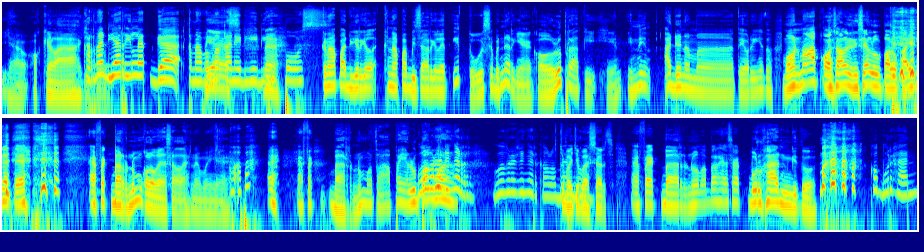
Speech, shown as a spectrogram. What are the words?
ya oke lah. gitu. Karena dia relate gak Kenapa Yes. makanya dia di Nah, post Kenapa di kenapa bisa relate itu sebenarnya kalau lu perhatiin ini ada nama teorinya tuh. Mohon maaf kalau salah ini saya lupa lupa ingat ya. efek Barnum kalau nggak salah namanya. Oh apa? Eh efek Barnum atau apa ya Gue lupa pernah gua. denger Gue pernah denger kalau Coba coba Barnum. search efek Barnum apa efek Burhan gitu. Kok Burhan?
